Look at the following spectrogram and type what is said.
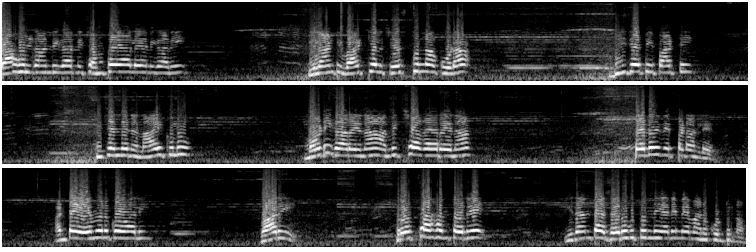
రాహుల్ గాంధీ గారిని చంపేయాలి అని కానీ ఇలాంటి వ్యాఖ్యలు చేస్తున్నా కూడా బీజేపీ పార్టీ చెందిన నాయకులు మోడీ గారైనా అమిత్ షా గారైనా పెదవి విప్పడం లేదు. అంటే ఏమనుకోవాలి? వారి ప్రోత్సాహంతోనే ఇదంతా జరుగుతుంది అని మేము అనుకుంటున్నాం.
